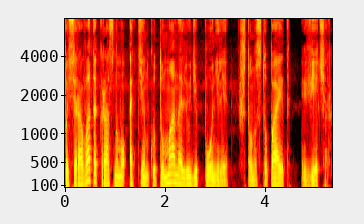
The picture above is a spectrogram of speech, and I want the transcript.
по серовато-красному оттенку тумана люди поняли, что наступает вечер.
